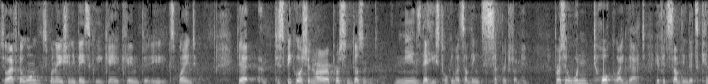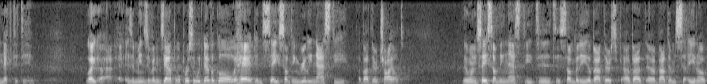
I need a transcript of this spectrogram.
So after a long explanation, he basically came, came to he explained that to speak lashon hara, a person doesn't means that he's talking about something separate from him. A person wouldn't talk like that if it's something that's connected to him like uh, as a means of an example, a person would never go ahead and say something really nasty about their child. They wouldn't say something nasty to, to somebody about their about uh, about them, you know,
